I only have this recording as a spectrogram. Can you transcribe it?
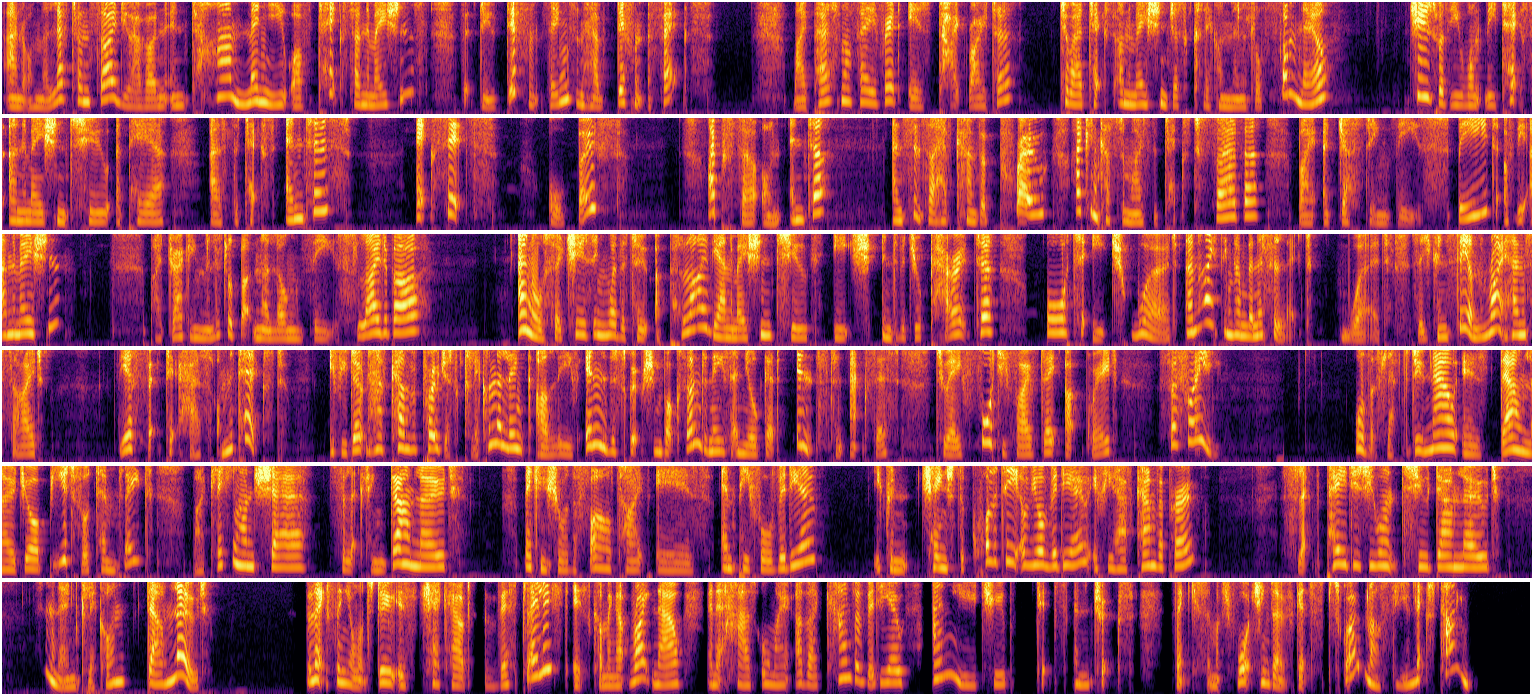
And on the left hand side, you have an entire menu of text animations that do different things and have different effects. My personal favourite is Typewriter. To add text animation, just click on the little thumbnail Choose whether you want the text animation to appear as the text enters, exits, or both. I prefer on enter. And since I have Canva Pro, I can customize the text further by adjusting the speed of the animation, by dragging the little button along the slider bar, and also choosing whether to apply the animation to each individual character or to each word. And I think I'm going to select word. So you can see on the right hand side the effect it has on the text. If you don't have Canva Pro, just click on the link I'll leave in the description box underneath and you'll get instant access to a 45 day upgrade for free. All that's left to do now is download your beautiful template by clicking on Share, selecting Download, making sure the file type is MP4 video. You can change the quality of your video if you have Canva Pro. Select the pages you want to download and then click on Download. The next thing you want to do is check out this playlist. It's coming up right now and it has all my other Canva video and YouTube tips and tricks. Thank you so much for watching. Don't forget to subscribe and I'll see you next time.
